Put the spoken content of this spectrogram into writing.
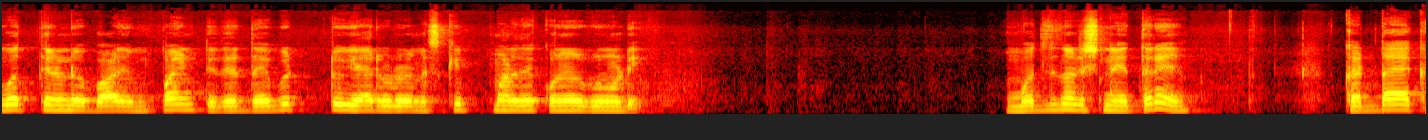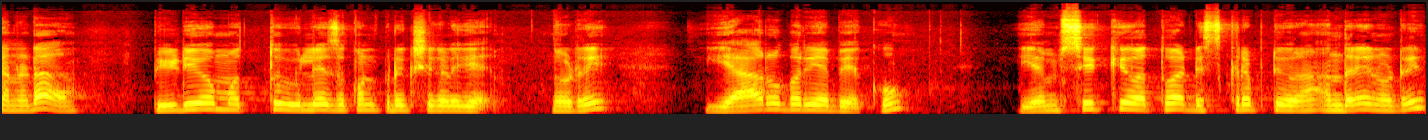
ಇವತ್ತಿನ ವಿಡಿಯೋ ಭಾಳ ಇಂಪಾರ್ಟೆಂಟ್ ಇದೆ. ದಯವಿಟ್ಟು ಯಾರು ವಿಡಿಯೋನ ಸ್ಕಿಪ್ ಮಾಡದೆ ಕೊನೆವರೆಗೂ ನೋಡಿ. ಮೊದಲು ನೋಡಿ ಸ್ನೇಹಿತರೆ, ಕಡ್ಡಾಯ ಕನ್ನಡ ಪಿ ಡಿ ಒ ಮತ್ತು ವಿಲೇಜ್ ಅಕೌಂಟ್ ಪರೀಕ್ಷೆಗಳಿಗೆ. ನೋಡಿರಿ, ಯಾರು ಬರೆಯಬೇಕು ಎಂ ಸಿ ಕ್ಯೂ ಅಥವಾ ಡಿಸ್ಕ್ರಿಪ್ಟಿವ್ ಅಂದರೆ ನೋಡಿರಿ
